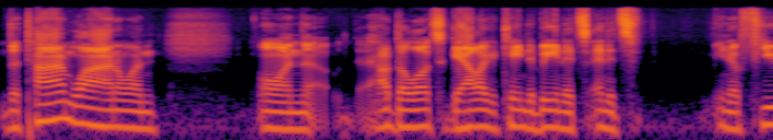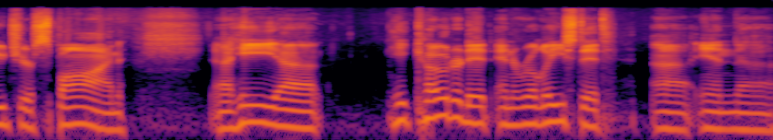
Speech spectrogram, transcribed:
the timeline on on how Deluxe Galaga came to be and its and its you know future spawn. He he coded it and released it in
